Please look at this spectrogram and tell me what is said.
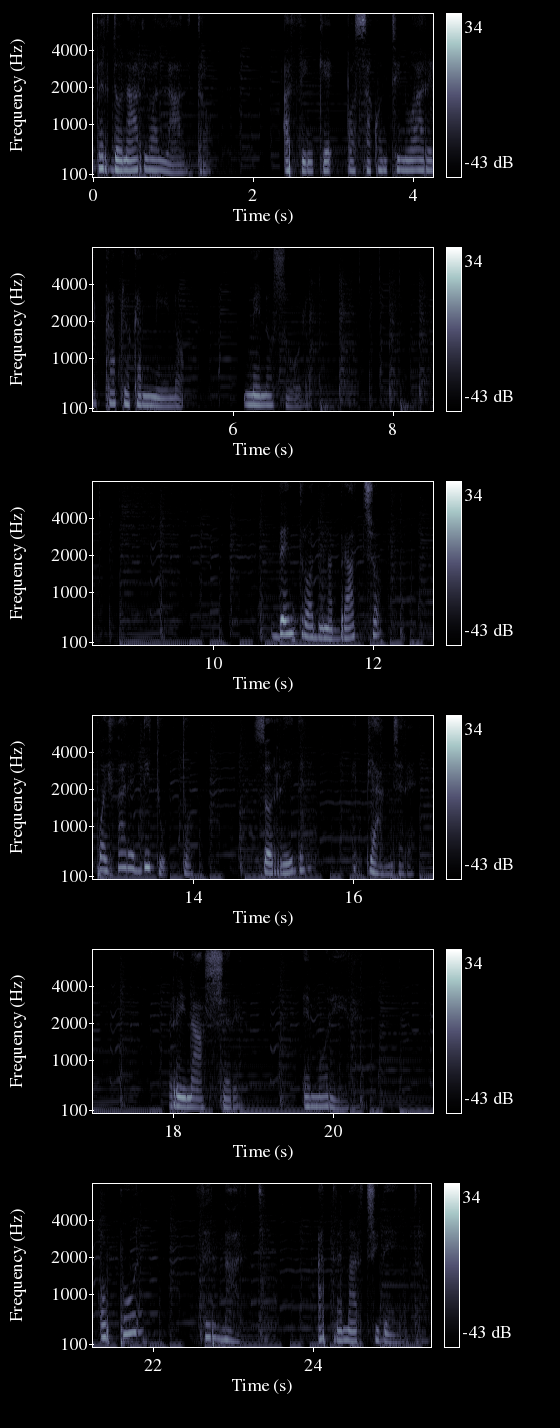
per donarlo all'altro, affinché possa continuare il proprio cammino meno solo. Dentro ad un abbraccio puoi fare di tutto, sorridere e piangere, rinascere e morire oppure fermarti a tremarci dentro,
